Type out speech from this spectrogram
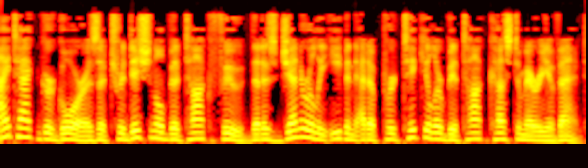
Aitak gurgur is a traditional Batak food that is generally eaten at a particular Batak customary event.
